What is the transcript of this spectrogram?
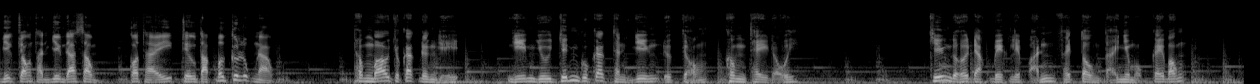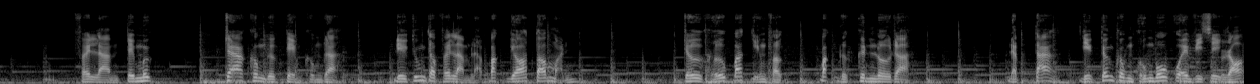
Việc chọn thành viên đã xong Có thể triệu tập bất cứ lúc nào. Thông báo cho các đơn vị Nhiệm vụ chính của các thành viên được chọn không thay đổi. Chiến đội đặc biệt liệp ảnh phải tồn tại như một cái bóng. Phải làm tới mức Tra không được tìm không ra. Điều chúng ta phải làm là bắt gió tóm ảnh. Trừ khử bác diện Phật, Bắt được kinh lôi ra. Đập tan việc tấn công khủng bố của MVC Rõ.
